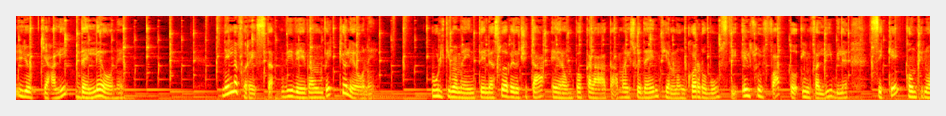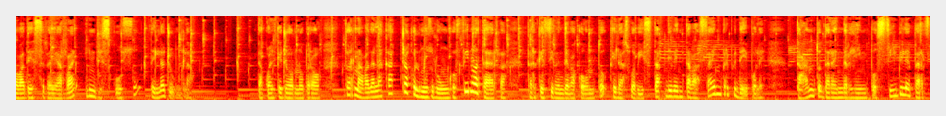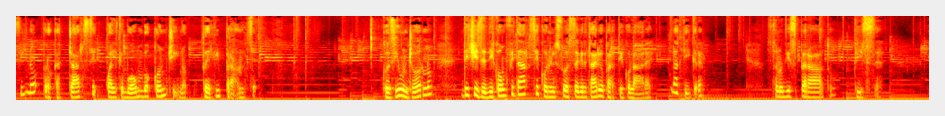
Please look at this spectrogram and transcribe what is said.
Gli occhiali del leone. Nella foresta viveva un vecchio leone. Ultimamente la sua velocità era un po' calata, ma i suoi denti erano ancora robusti e il suo olfatto infallibile, sicché continuava ad essere il re indiscusso della giungla. Da qualche giorno però tornava dalla caccia col muso lungo fino a terra perché si rendeva conto che la sua vista diventava sempre più debole tanto da rendergli impossibile perfino procacciarsi qualche buon bocconcino per il pranzo. Così un giorno decise di confidarsi con il suo segretario particolare, la tigre. Sono disperato, disse.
